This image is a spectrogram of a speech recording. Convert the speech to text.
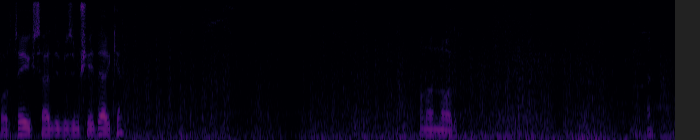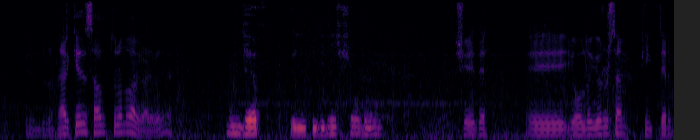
Ortaya yükseldi bizim şey derken. Onu anlamadım. Heh, benim drone. Herkese sağlık drone'u var galiba değil mi? Bence yok. Benimki gidince şey oldu. ama. Şeyde eee, yolda görürsem pinklerim.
